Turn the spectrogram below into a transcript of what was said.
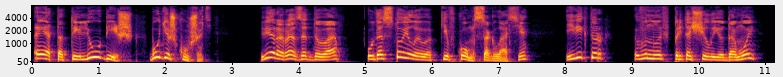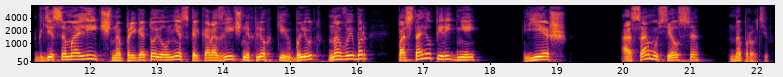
это ты любишь? Будешь кушать?» Вера раза два удостоила его кивком согласия, и Виктор вновь притащил ее домой, где самолично приготовил несколько различных легких блюд на выбор, поставил перед ней «Ешь», а сам уселся напротив.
